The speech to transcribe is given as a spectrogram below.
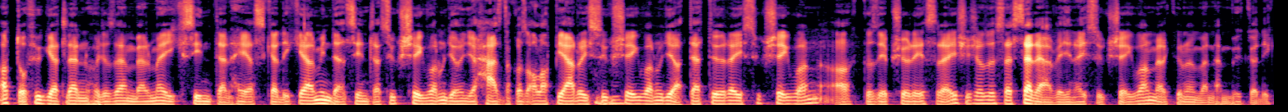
attól függetlenül, hogy az ember melyik szinten helyezkedik el, minden szintre szükség van, ugyanúgy a háznak az alapjára is szükség van, ugye a tetőre is szükség van, a középső részre is, és az összes szerelvényre is szükség van, mert különben nem működik.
